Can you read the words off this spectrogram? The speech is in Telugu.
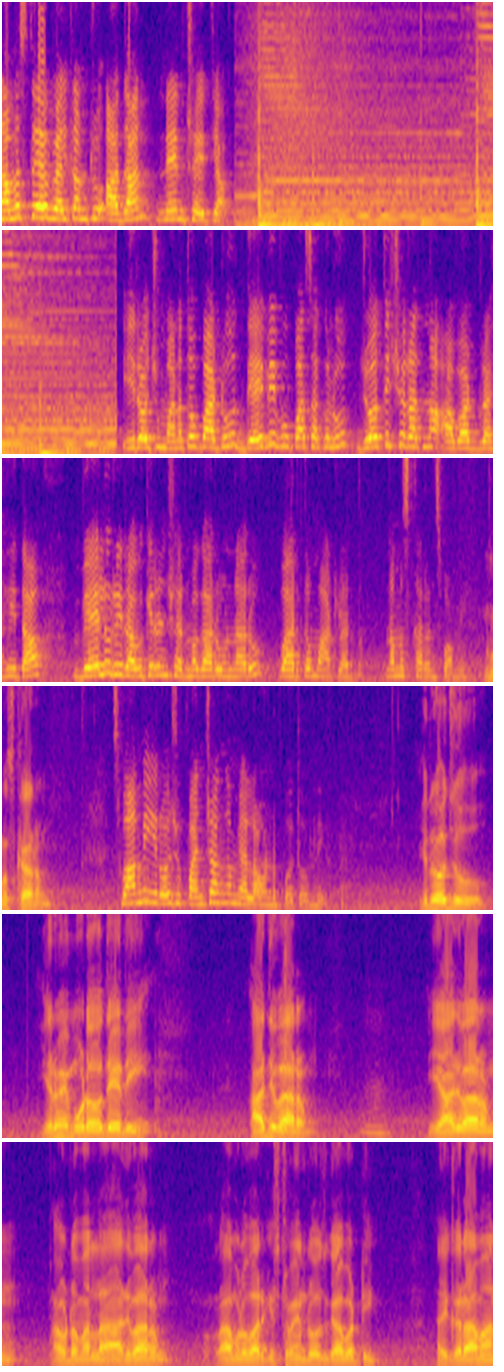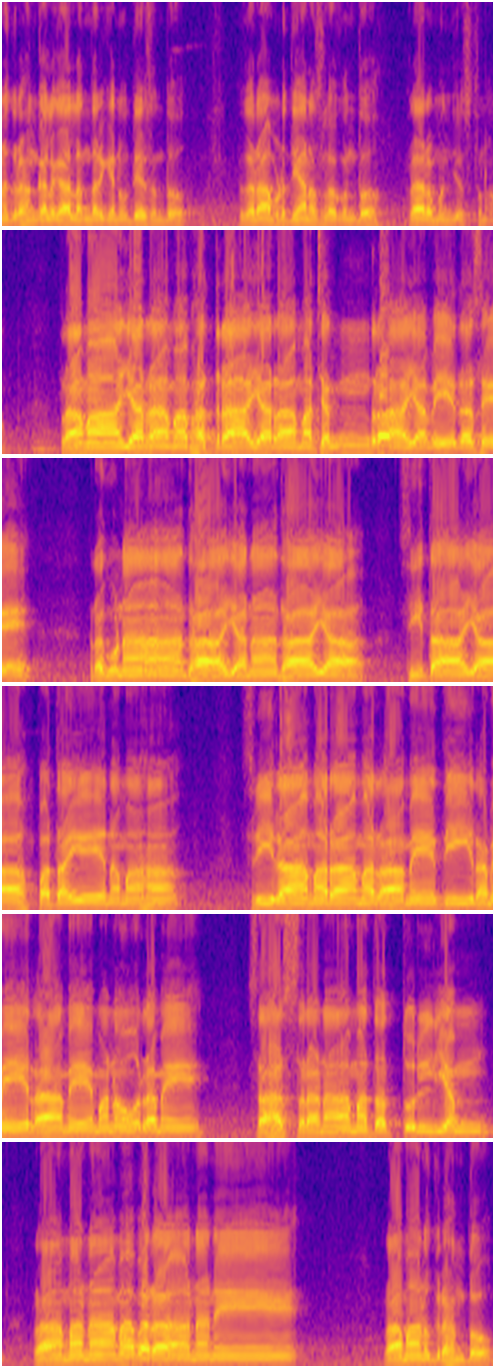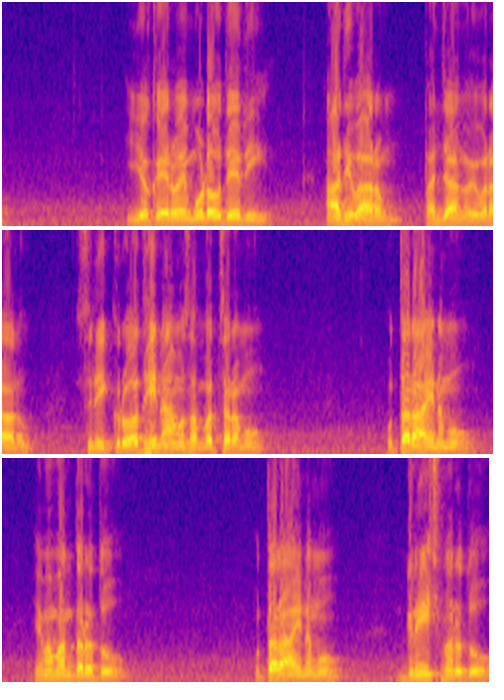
నమస్తే వెల్కమ్ టు ఆదాన్. నేను చైత్య. ఈరోజు మనతో పాటు దేవి ఉపాసకులు జ్యోతిషరత్న అవార్డు గ్రహీత వేలూరి రవికిరణ్ శర్మ గారు ఉన్నారు. వారితో మాట్లాడదాం. నమస్కారం స్వామి. నమస్కారం. స్వామి ఈరోజు పంచాంగం ఎలా ఉండిపోతుంది ఈరోజు ఇరవై మూడవ తేదీ ఆదివారం. ఈ ఆదివారం అవడం వల్ల ఆదివారం రాముల వారికి ఇష్టమైన రోజు కాబట్టి ఆ రామానుగ్రహం కలగాలి అందరికీ అనే ఉద్దేశంతో ఇక రాముడు ధ్యాన శ్లోకంతో ప్రారంభం చేస్తున్నాం. రామాయ రామభద్రాయ రామచంద్రాయ వేదసే రఘునాథాయ నాథాయ సీతాయ పతయే నమ. శ్రీరామ రామ రామేతి రమే రామే మనోరమే సహస్రనామ తత్తుల్యం రామనామ వరాననే. రామానుగ్రహంతో ఈ యొక్క ఇరవై మూడవ తేదీ ఆదివారం పంచాంగ వివరాలు. శ్రీ క్రోధీనామ సంవత్సరము ఉత్తరాయణము హిమవంత ఋతువు ఉత్తరాయణము గ్రీష్మ ఋతు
